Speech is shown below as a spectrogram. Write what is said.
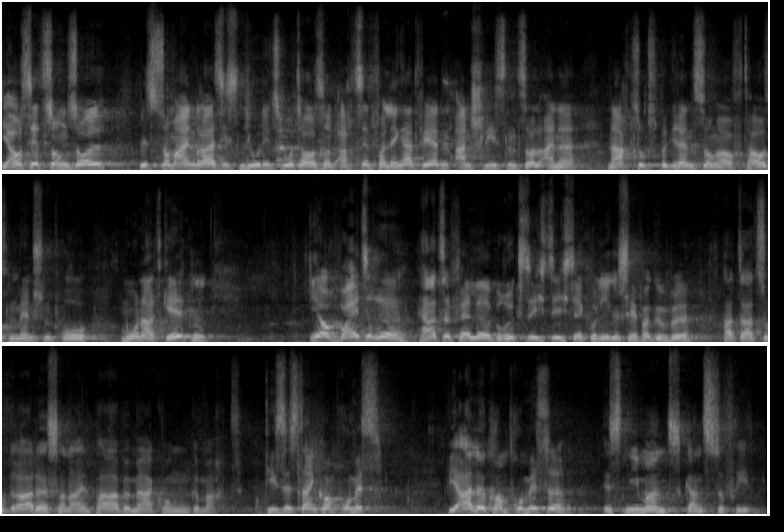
Die Aussetzung soll bis zum 31. Juli 2018 verlängert werden. Anschließend soll eine Nachzugsbegrenzung auf 1.000 Menschen pro Monat gelten, die auch weitere Härtefälle berücksichtigt. Der Kollege Schäfer-Gümbel hat dazu gerade schon ein paar Bemerkungen gemacht. Dies ist ein Kompromiss. Wie alle Kompromisse ist niemand ganz zufrieden.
